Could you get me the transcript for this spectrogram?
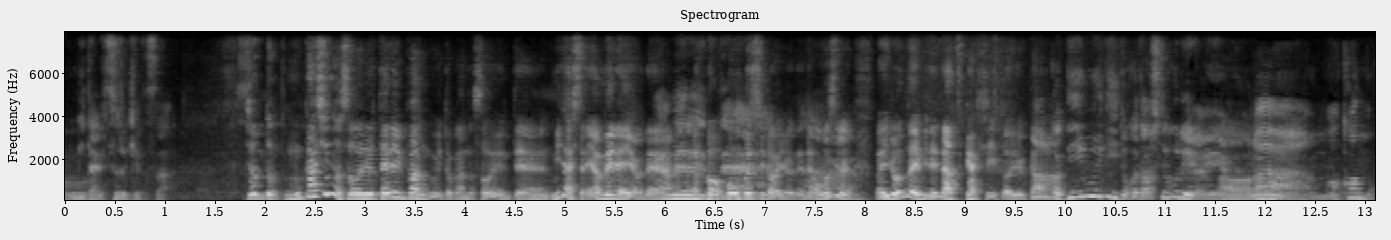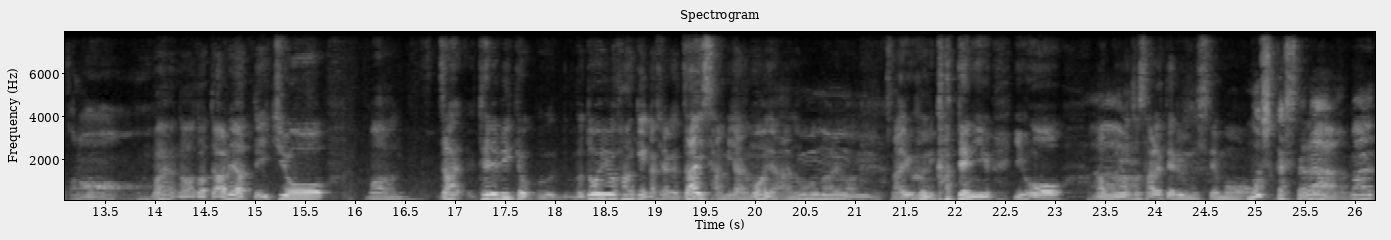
を見たりするけどさ。ーちょっと昔のそういうテレビ番組とかのそういうんで、うん。見出したらやめれんよね。やめれんね。面白いよね、面白い、まあ、いろんな意味で懐かしいというか。なんか DVD とか出してくれりゃええんやけどなあわかんのかな。まやな。だってあれやって一応まあざテレビ局どういう判件か知らんけど財産みたいなもんや。あの、うんあれは。うんああいうふうに勝手に違法アップロードされてるにしても。もしかしたら、うん。まあ、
